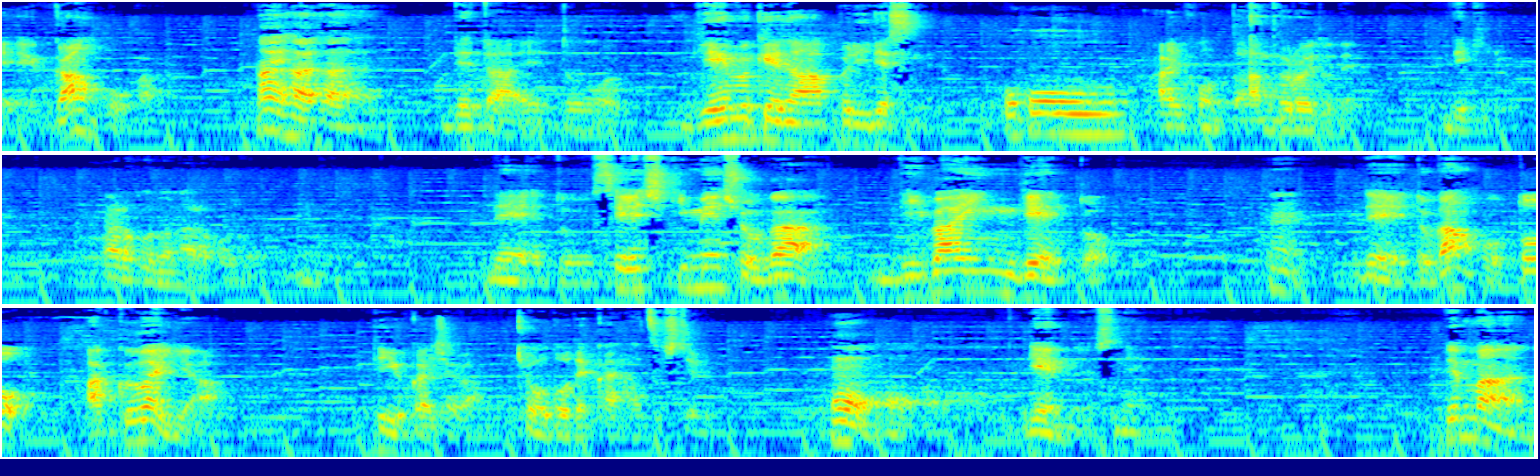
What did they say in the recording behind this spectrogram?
えー、ガンホーがはいはいはい。出た、えっとゲーム系のアプリですねほほー。iPhone と Android でできるなるほどなるほど。で、えっと、正式名称がディバインゲートうで、えっと、ガンホーとアクワイヤーっていう会社が共同で開発してるうほうほゲームですねでまあ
